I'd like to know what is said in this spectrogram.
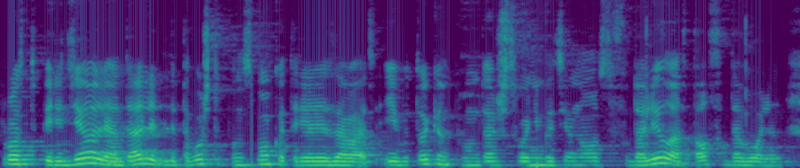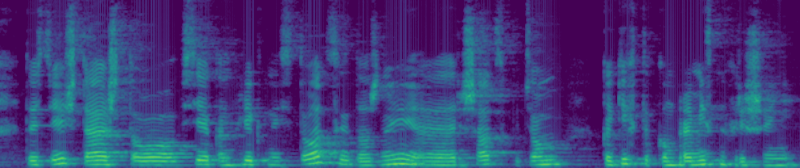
просто переделали, отдали для того, чтобы он смог это реализовать. И в итоге он, по-моему, даже свой негативный отзыв удалил и остался доволен. То есть я считаю, что все конфликтные ситуации должны э, решаться путем каких-то компромиссных решений.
